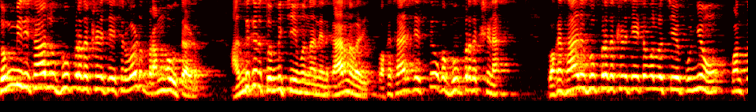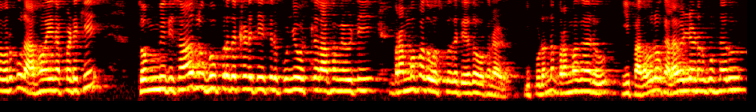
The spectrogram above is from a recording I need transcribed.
తొమ్మిది సార్లు భూప్రదక్షిణ చేసిన వాడు బ్రహ్మ అవుతాడు. అందుకని తొమ్మిది చేయమన్నాను నేను. కారణం అది. ఒకసారి చేస్తే ఒక భూప్రదక్షిణ. ఒకసారి భూప్రదక్షిణ చేయటం వల్ల వచ్చే పుణ్యం కొంతవరకు లాభమైనప్పటికీ తొమ్మిది సార్లు భూప్రదక్షిణ చేసిన పుణ్యం వస్తే లాభం ఏమిటి? బ్రహ్మ పదవి వస్తుందట ఏదో ఒకనాడు. ఇప్పుడున్న బ్రహ్మగారు ఈ పదవిలోకి ఎలా వెళ్ళాడు అనుకుంటున్నారు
